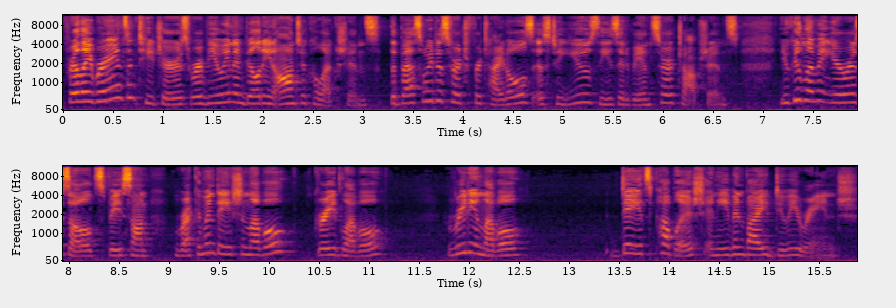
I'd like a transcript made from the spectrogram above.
For librarians and teachers reviewing and building onto collections, the best way to search for titles is to use these advanced search options. You can limit your results based on recommendation level, grade level, reading level, dates published, and even by Dewey range.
